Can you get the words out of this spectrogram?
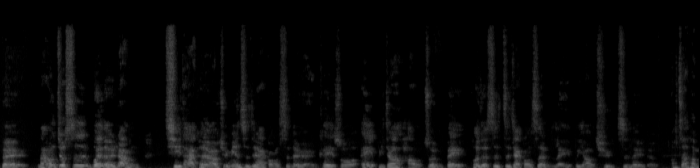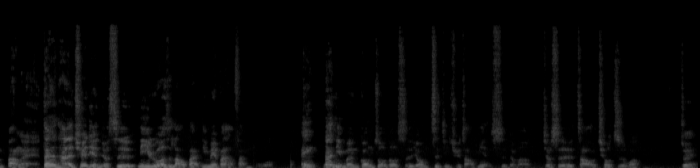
对，然后就是为了让其他可能要去面试这家公司的人，可以说，哎，比较好准备，或者是这家公司很雷，不要去之类的。哦，这样很棒哎。但是它的缺点就是，你如果是老板，你没办法反驳。哎，那你们工作都是用自己去找面试的吗？就是找求职网。对，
